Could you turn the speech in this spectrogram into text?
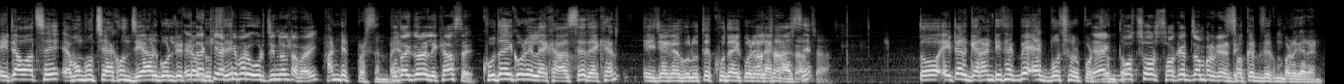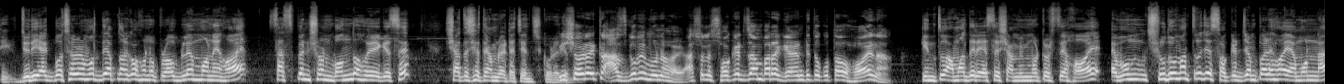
এটাও আছে এবং হচ্ছে এখন জে আর গোল্ডেরটাও এটা কি একেবারে অরিজিনালটা ভাই? হান্ড্রেড পার্সেন্ট কোথায় করে লেখা আছে? খোদাই করে লেখা আছে দেখেন এই জায়গাগুলোতে খোদাই করে আচ্ছা, লেখা আচ্ছা, আছে। আচ্ছা। তো এটার গ্যারান্টি থাকবে এক বছর পর্যন্ত। এক বছর socket jumper guarantee socket jumper guarantee যদি এক বছরের মধ্যে আপনার কখনো প্রবলেম মনে হয় সাসপেনশন বন্ধ হয়ে গেছে সাথে সাথে আমরা এটা চেঞ্জ করে বিষয়টা একটু আজগবি মনে হয়। আসলে সকেট জাম্পারের গ্যারান্টি তো কোথাও হয় না। কিন্তু আমাদের এস শামীম মোটরসে হয় এবং শুধুমাত্র যে সকেট জাম্পারে হয় এমন না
